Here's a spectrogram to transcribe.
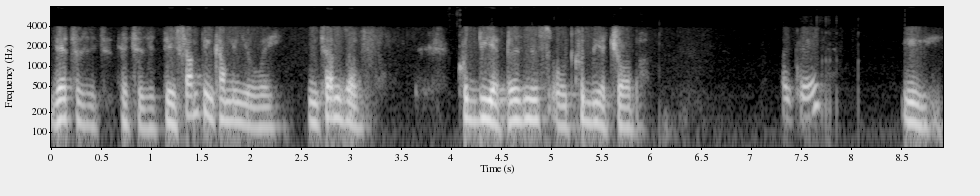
that is it. That is it. There's something coming your way in terms of could be a business or it could be a job. Okay. Mm.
